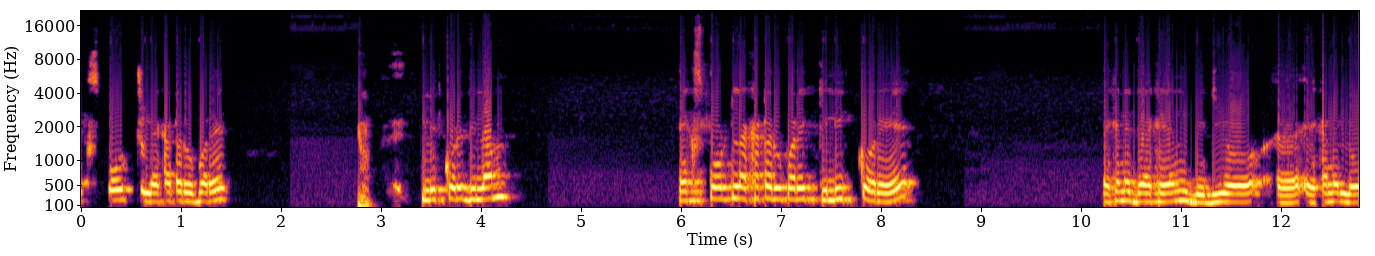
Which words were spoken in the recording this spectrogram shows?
এক্সপোর্ট লেখাটার উপরে ক্লিক করে দিলাম। এক্সপোর্ট লেখাটার উপরে ক্লিক করে এখানে দেখেন ভিডিও এখানে লো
